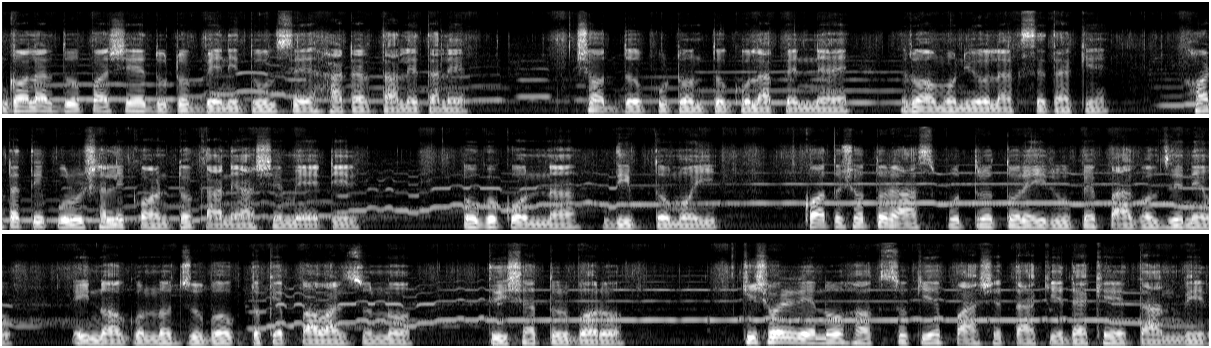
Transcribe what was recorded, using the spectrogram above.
গলার দুপাশে দুটো বেনি দুলছে হাঁটার তালে তালে। সদ্য ফুটন্ত গোলাপের ন্যায় রমণীয় লাগছে তাকে। হঠাৎই পুরুষালী কণ্ঠ কানে আসে মেয়েটির, ওগো কন্যা, দীপ্তময়ী, কত শত রাজপুত্র তোর এই রূপে পাগল জেনেও এই নগণ্য যুবক তোকে পাওয়ার জন্য তৃষা তোর বড়। কিশোরী রেণু হকচকিয়ে পাশে তাকিয়ে দেখে তানবীর,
